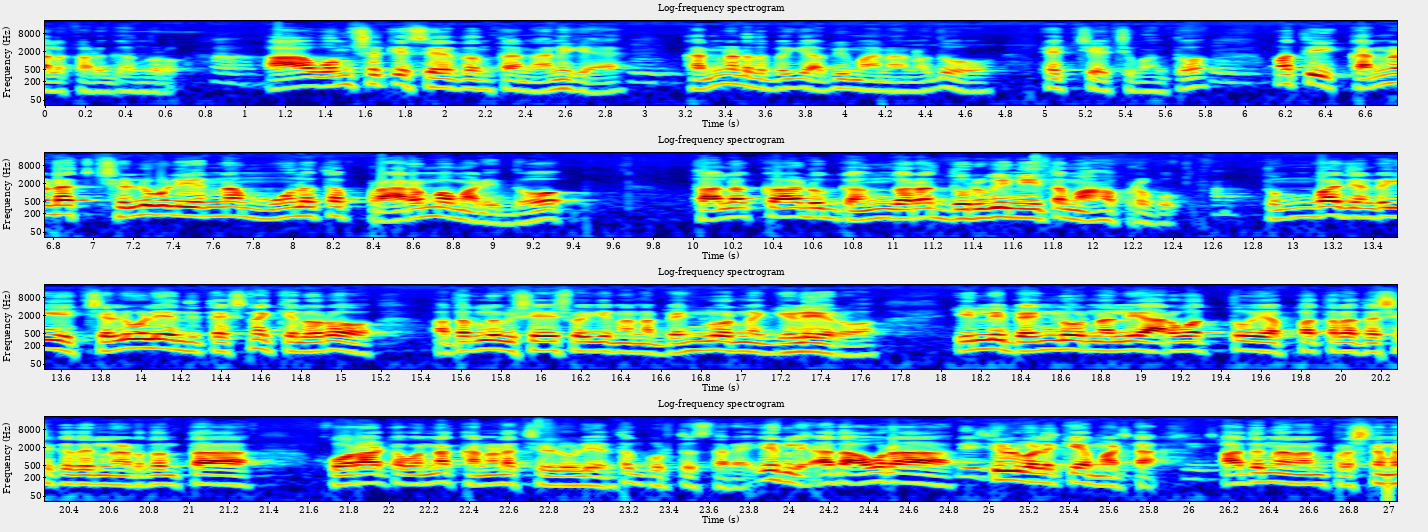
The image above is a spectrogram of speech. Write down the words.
ತಲಕಾಡು ಗಂಗರು. ಆ ವಂಶಕ್ಕೆ ಸೇರಿದಂಥ ನನಗೆ ಕನ್ನಡದ ಬಗ್ಗೆ ಅಭಿಮಾನ ಅನ್ನೋದು ಹೆಚ್ಚು ಹೆಚ್ಚು ಬಂತು. ಮತ್ತು ಈ ಕನ್ನಡ ಚಳುವಳಿಯನ್ನು ಮೂಲತಃ ಪ್ರಾರಂಭ ಮಾಡಿದ್ದು ತಲಕಾಡು ಗಂಗರ ದುರ್ವಿನೀತ ಮಹಾಪ್ರಭು. ತುಂಬ ಜನರಿಗೆ ಈ ಚಳುವಳಿ ಅಂದಿದ ತಕ್ಷಣ ಕೆಲವರು ಅದರಲ್ಲೂ ವಿಶೇಷವಾಗಿ ನನ್ನ ಬೆಂಗಳೂರಿನ ಗೆಳೆಯರು ಇಲ್ಲಿ ಬೆಂಗಳೂರಿನಲ್ಲಿ ಅರವತ್ತು ಎಪ್ಪತ್ತರ ದಶಕದಲ್ಲಿ ನಡೆದಂಥ ಹೋರಾಟವನ್ನು ಕನ್ನಡ ಚಳುವಳಿ ಅಂತ ಗುರುತಿಸ್ತಾರೆ. ಇರಲಿ ಅದು ಅವರ ತಿಳುವಳಿಕೆಯ ಮಟ್ಟ. ಅದನ್ನು ನಾನು ಪ್ರಶ್ನೆ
